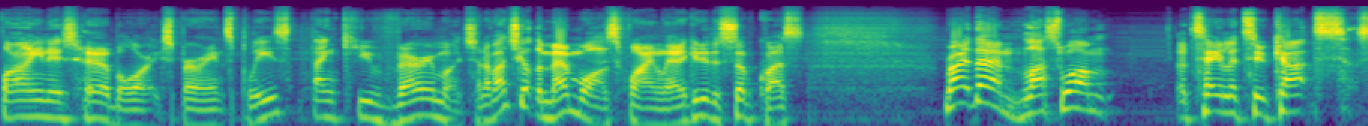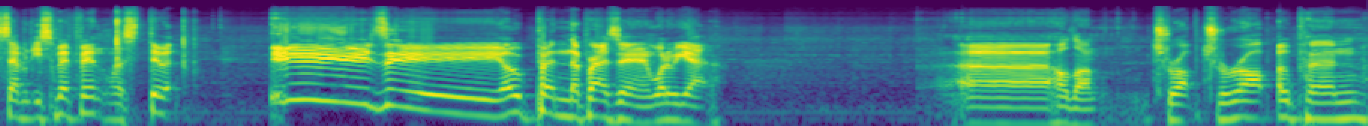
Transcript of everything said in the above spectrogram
finest Herblore experience, please. Thank you very much. And I've actually got the memoirs, finally. I can do the subquest. Right then, last one. A Tale of Two Cats, 70 smithing. Let's do it. Easy! Open the present. What do we get? Uh, hold on. Drop, drop, open.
